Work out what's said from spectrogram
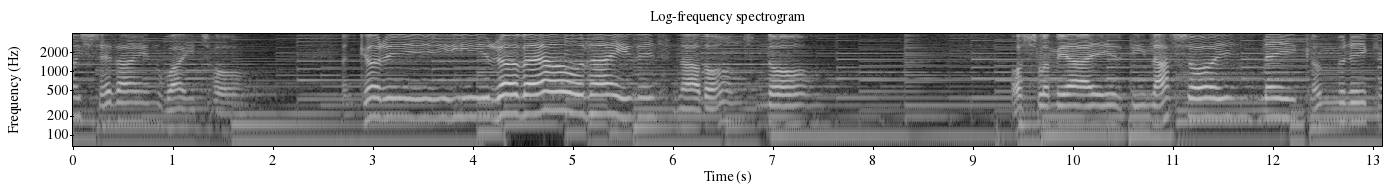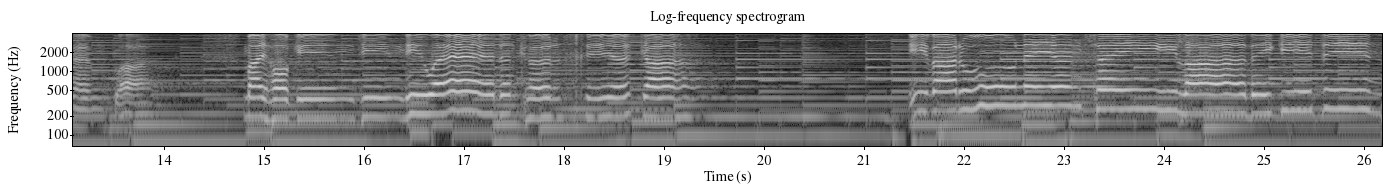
Oeseddain, ho, yn gyrru i ryfel rhai fydd na ddont no. Os lymiau'r dinasoedd neu Cymru cefn gwlad Mae hogyn di niwed yn cyrchu y gad I farw neu yn teulad ei gydyn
